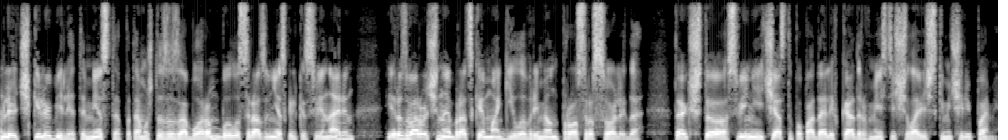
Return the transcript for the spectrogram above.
Летчики любили это место, потому что за забором было сразу несколько свинарин и развороченная братская могила времен Просра Солида, так что свиньи часто попадали в кадр вместе с человеческими черепами.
